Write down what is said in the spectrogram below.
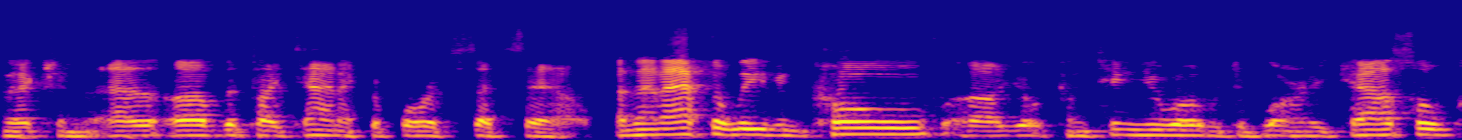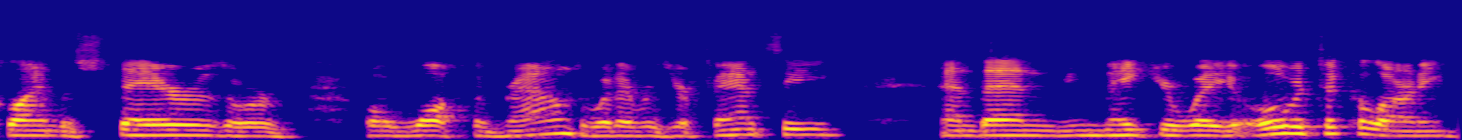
connection uh, of the Titanic before it sets sail. And then after leaving Cobh, uh, you'll continue over to Blarney Castle, climb the stairs or or walk the grounds, whatever's your fancy. And then you make your way over to Killarney,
